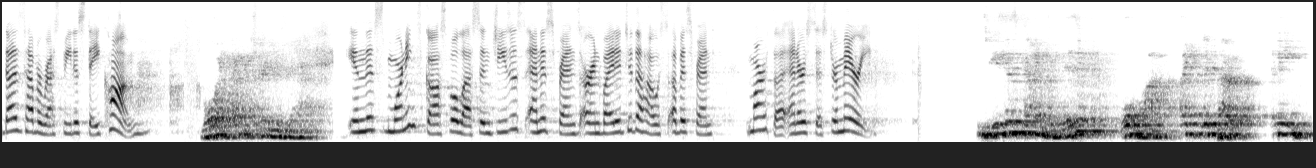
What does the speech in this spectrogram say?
does have a recipe to stay calm. Boy, I can sure use that. In this morning's gospel lesson, Jesus and his friends are invited to the house of his friend Martha and her sister Mary. Jesus coming to visit? Oh, wow, I'd flip out. I mean,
